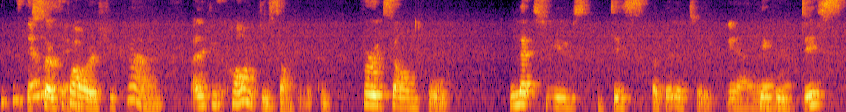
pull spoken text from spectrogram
because so thing- far as you can. And if you can't do something, for example, let's use disability. yeah, yeah, People yeah, dis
